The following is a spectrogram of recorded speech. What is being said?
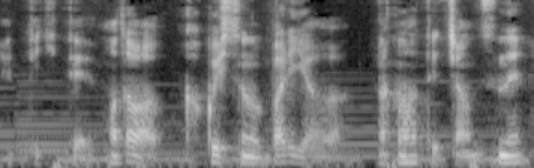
減ってきて、または角質のバリアがなくなっていっちゃうんですね。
